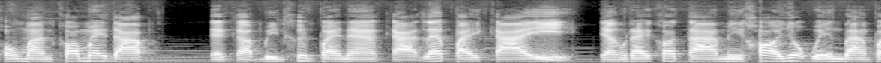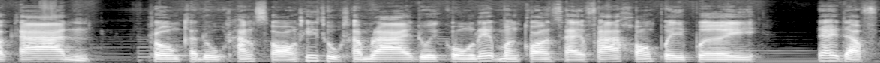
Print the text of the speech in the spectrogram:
ของมันก็ไม่ดับ แต่กลับบินขึ้นไปในอากาศและไปไกล อย่างไรก็ตามมีข้อยกเว้นบางประการ โครงกระดูกทั้งสองที่ถูกทำลายโดยกรงเล็บมังกรสายฟ้าของเปยเปยๆได้ดับไฟ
